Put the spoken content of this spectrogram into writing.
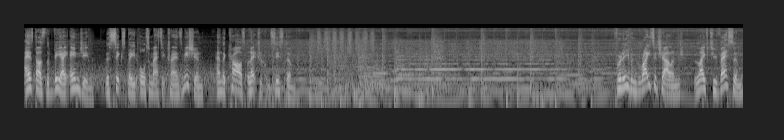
as does the V8 engine, the 6-speed automatic transmission and the car's electrical system. For an even greater challenge, Leif Tuvesen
